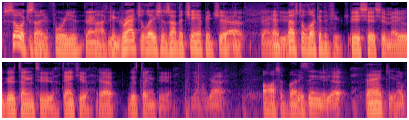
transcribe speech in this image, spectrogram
so excited for you. Thank uh, you. Congratulations on the championship, Yeah, and, and best of luck in the future. Appreciate you, man. It was good talking to you. Thank you. Yeah, good talking to you. Yeah, my guy. Awesome, buddy. Good seeing you. Yeah. Thank you. Nope.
